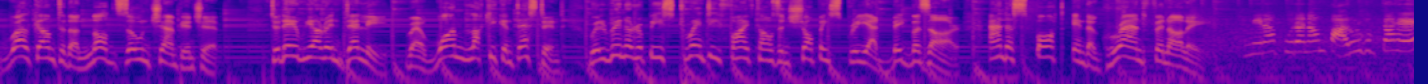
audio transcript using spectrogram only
Welcome to the North Zone Championship. Today we are in Delhi, where one lucky contestant will win a rupees 25,000 shopping spree at Big Bazaar and a spot in the grand finale. मेरा पूरा नाम पारुल गुप्ता है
